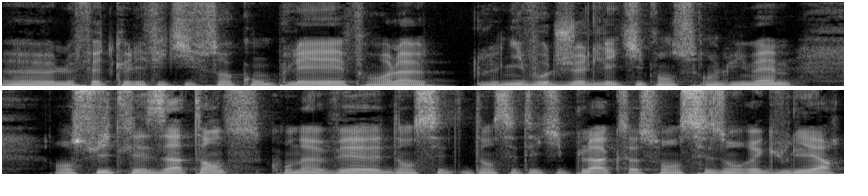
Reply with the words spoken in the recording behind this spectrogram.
euh, le fait que l'effectif soit complet, enfin voilà, le niveau de jeu de l'équipe en, en lui-même. Ensuite, les attentes qu'on avait dans cette, dans cette équipe-là, que ce soit en saison régulière,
